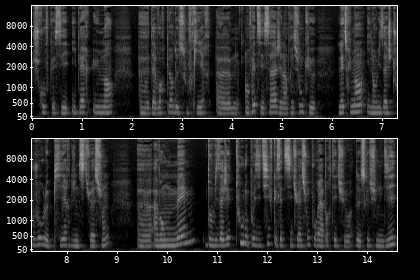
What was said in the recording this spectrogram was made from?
je trouve que c'est hyper humain d'avoir peur de souffrir. en fait c'est ça, j'ai l'impression que l'être humain il envisage toujours le pire d'une situation avant même d'envisager tout le positif que cette situation pourrait apporter, tu vois. De ce que tu me dis,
